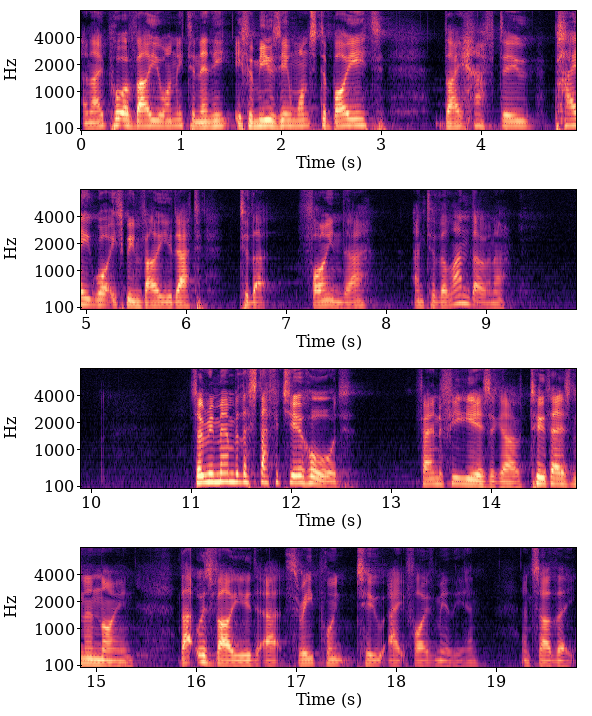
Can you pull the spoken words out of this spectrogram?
and they put a value on it. And then, if a museum wants to buy it, they have to pay what it's been valued at to that finder and to the landowner. So, remember the Staffordshire hoard found a few years ago, 2009. That was valued at 3.285 million, and so the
